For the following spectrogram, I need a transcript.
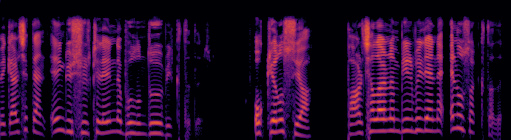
ve gerçekten en güçlü ülkelerin de bulunduğu bir kıtadır. Okyanusya parçalarının birbirlerine en uzak kıtadır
